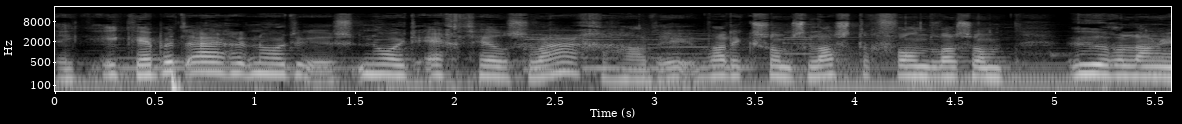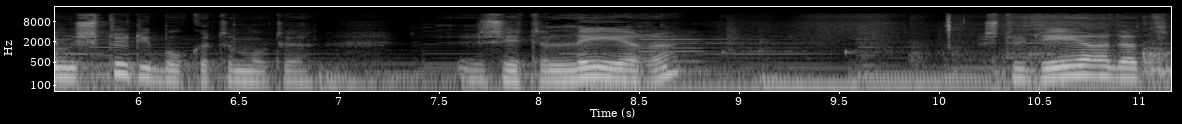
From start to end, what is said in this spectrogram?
ik, ik heb het eigenlijk nooit, nooit echt heel zwaar gehad. Wat ik soms lastig vond was om urenlang in mijn studieboeken te moeten zitten leren. Studeren, dat,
